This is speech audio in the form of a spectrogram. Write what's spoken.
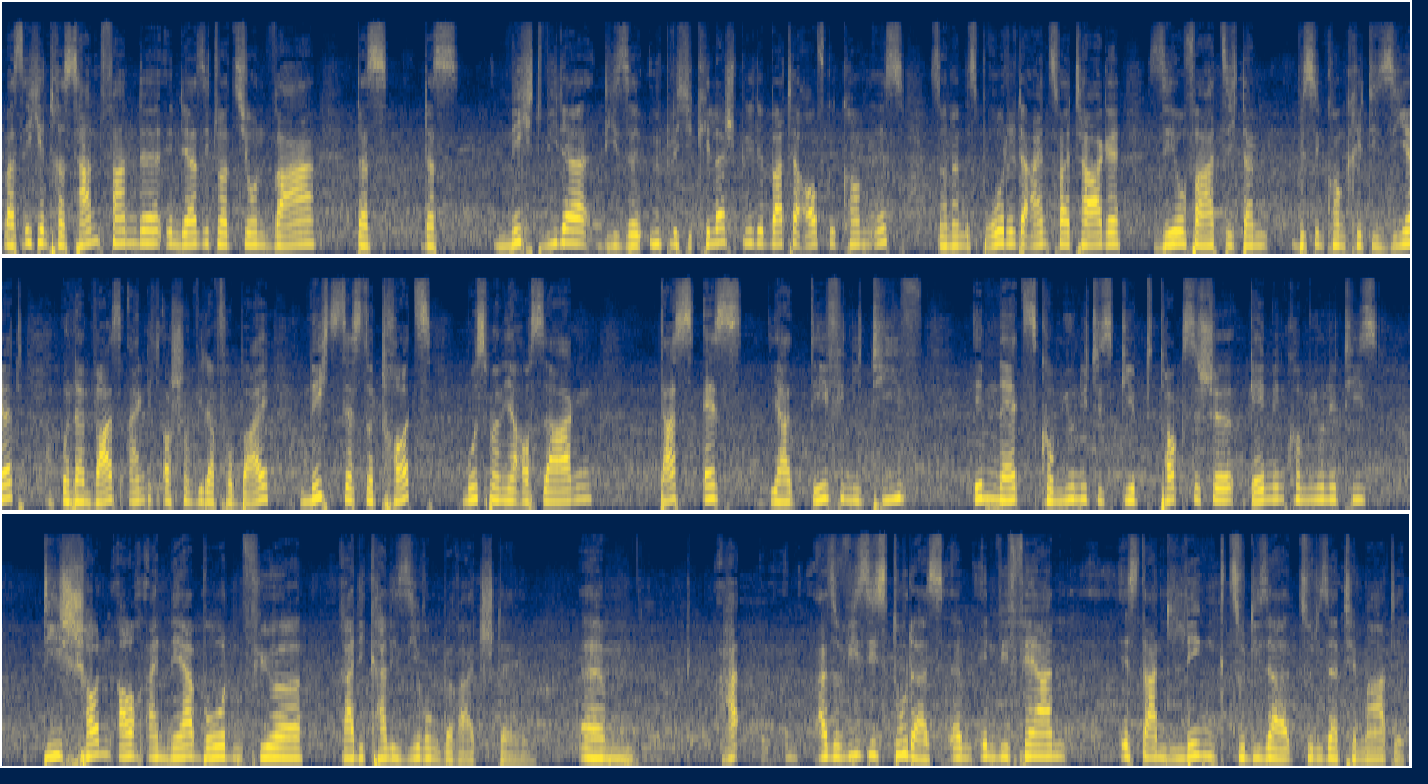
was ich interessant fand in der Situation war, dass, dass nicht wieder diese übliche Killerspieldebatte aufgekommen ist, sondern es brodelte ein, zwei Tage. Seehofer hat sich dann ein bisschen konkretisiert und dann war es eigentlich auch schon wieder vorbei. Nichtsdestotrotz muss man ja auch sagen, dass es ja definitiv im Netz Communities gibt, toxische Gaming-Communities, die schon auch einen Nährboden für Radikalisierung bereitstellen. Ähm, also wie siehst du das? Ähm, inwiefern ist da ein Link zu dieser, zu dieser Thematik?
